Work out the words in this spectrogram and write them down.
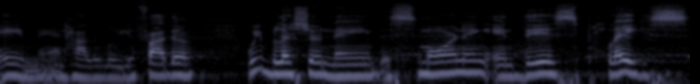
Amen. Hallelujah. Father, we bless your name this morning in this place.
